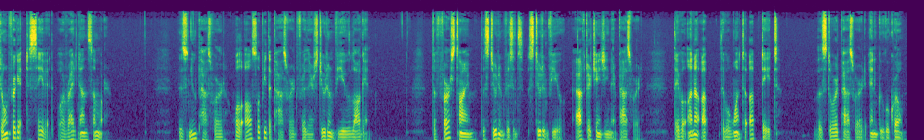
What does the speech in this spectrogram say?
Don't forget to save it or write it down somewhere. This new password will also be the password for their StudentVUE login. The first time the student visits StudentVUE after changing their password, they will, un- up, they will want to update the stored password in Google Chrome.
